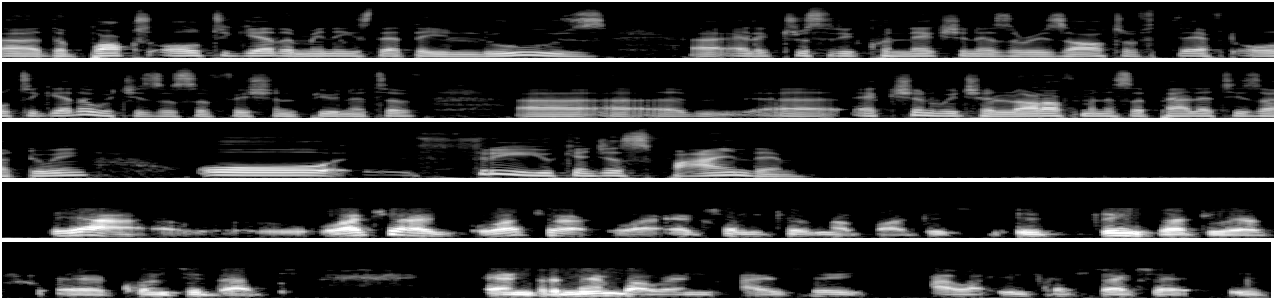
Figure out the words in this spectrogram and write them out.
uh, the box altogether, meaning that they lose uh, electricity connection as a result of theft altogether, which is a sufficient punitive uh, uh, um, action, which a lot of municipalities are doing. Or three, you can just fine them yeah, what you are what you are actually talking about is, is things that we have uh, considered. And remember, when I say our infrastructure is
